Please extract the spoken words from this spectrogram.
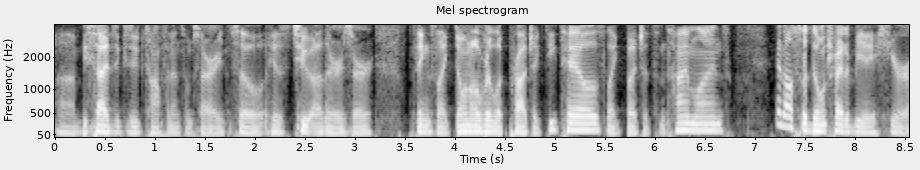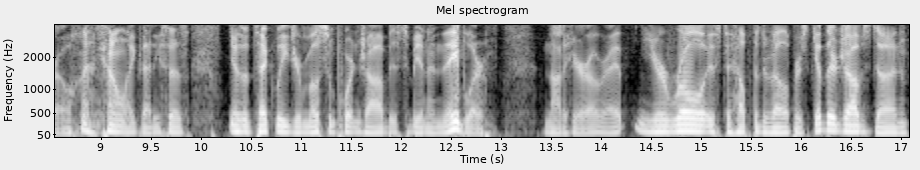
uh, besides exude confidence, I'm sorry. So his two others are things like don't overlook project details, like budgets and timelines, and also don't try to be a hero. I kind of like that. He says, as a tech lead, your most important job is to be an enabler, not a hero, right? Your role is to help the developers get their jobs done,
